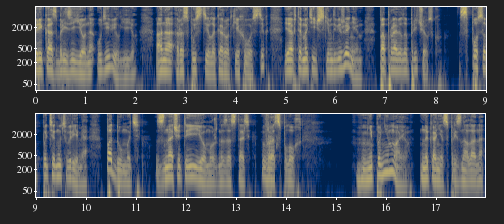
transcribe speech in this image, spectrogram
Приказ Бризиона удивил ее. Она распустила короткий хвостик и автоматическим движением поправила прическу. Способ потянуть время, подумать, значит и ее можно застать врасплох. «Не понимаю», — наконец признала она,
